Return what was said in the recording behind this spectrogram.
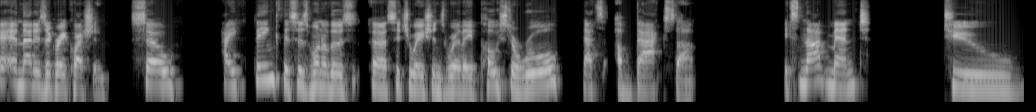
And that is a great question. So I think this is one of those uh, situations where they post a rule that's a backstop. It's not meant to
